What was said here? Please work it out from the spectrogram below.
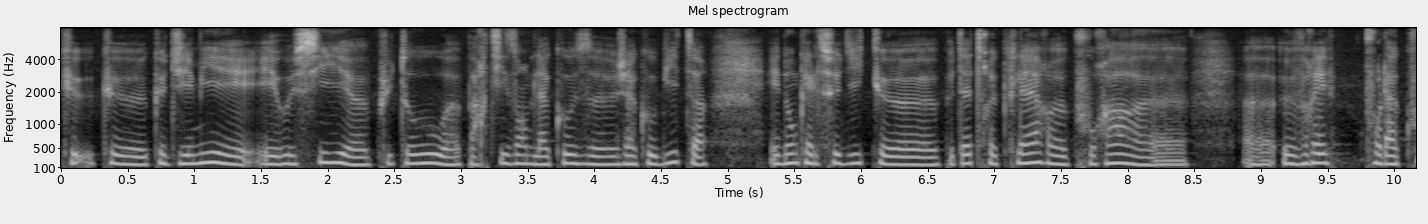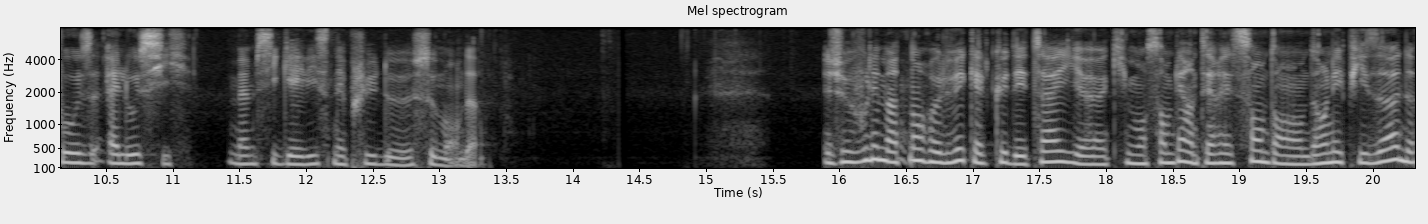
que, que, Jamie est, aussi euh, plutôt euh, partisan de la cause jacobite. Et donc elle se dit que peut-être Claire pourra euh, œuvrer pour la cause elle aussi, même si Gaylis n'est plus de ce monde. Je voulais maintenant relever quelques détails euh, qui m'ont semblé intéressants dans, l'épisode,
